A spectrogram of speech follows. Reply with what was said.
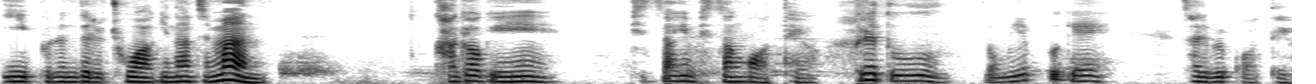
이 브랜드를 좋아하긴 하지만 가격이 비싸긴 비싼 것 같아요. 그래도 너무 예쁘게 잘 입을 것 같아요.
